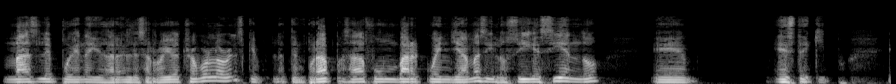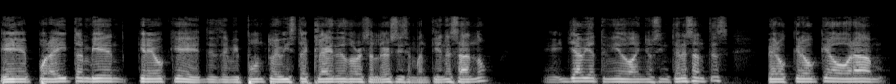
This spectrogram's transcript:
más le pueden ayudar al desarrollo de Trevor Lawrence, que la temporada pasada fue un barco en llamas y lo sigue siendo eh, este equipo. Eh, por ahí también creo que desde mi punto de vista Clyde edwards si se mantiene sano, eh, ya había tenido años interesantes, pero creo que ahora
